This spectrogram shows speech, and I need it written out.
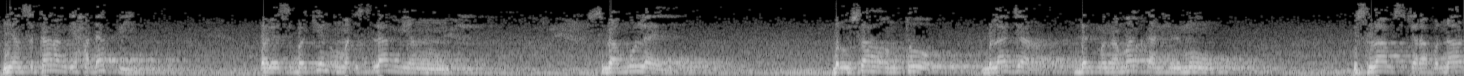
Yang sekarang dihadapi oleh sebagian umat Islam yang sudah mulai berusaha untuk belajar dan mengamalkan ilmu Islam secara benar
